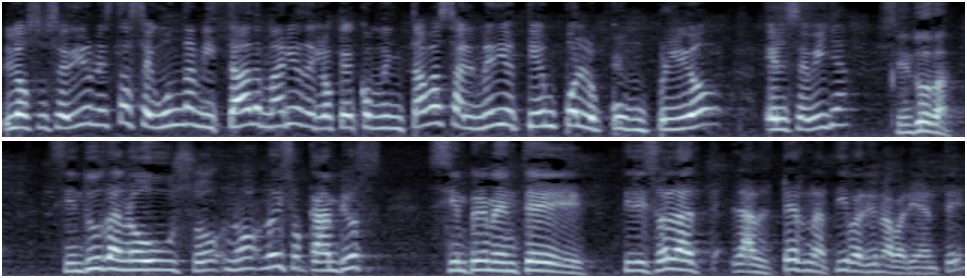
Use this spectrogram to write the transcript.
lo sucedido en esta segunda mitad. Mario, de lo que comentabas al medio tiempo, ¿lo cumplió el Sevilla? Sin duda, sin duda no, uso, no, no hizo cambios simplemente utilizó la, alternativa de una variante,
